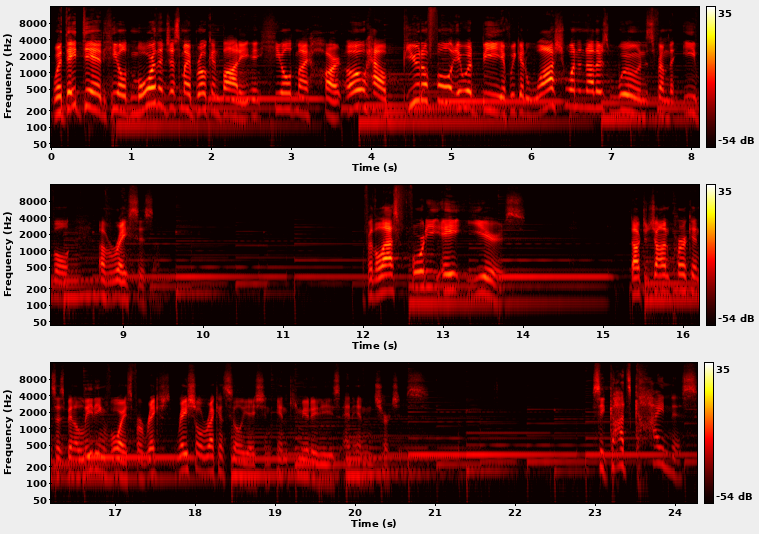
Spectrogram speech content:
What they did healed more than just my broken body, it healed my heart. Oh, how beautiful it would be if we could wash one another's wounds from the evil of racism. For the last 48 years, Dr. John Perkins has been a leading voice for racial reconciliation in communities and in churches. See, God's kindness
